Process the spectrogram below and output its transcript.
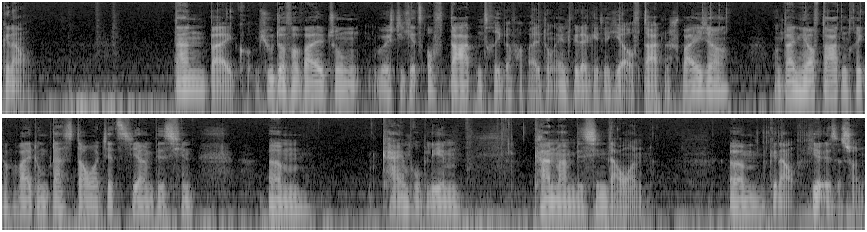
Genau. Dann bei Computerverwaltung möchte ich jetzt auf Datenträgerverwaltung. Entweder geht ihr hier auf Datenspeicher und dann hier auf Datenträgerverwaltung. Das dauert jetzt hier ein bisschen. Ähm, kein Problem kann mal ein bisschen dauern. Ähm, genau, hier ist es schon.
